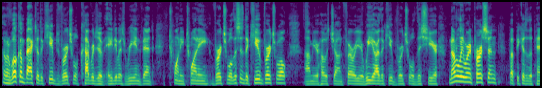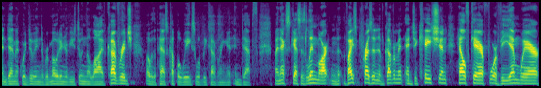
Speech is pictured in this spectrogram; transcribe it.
Hello and welcome back to theCUBE's virtual coverage of AWS reInvent 2020 virtual. This is theCUBE virtual. I'm your host, John Furrier. We are theCUBE virtual this year. Normally we're in person, but because of the pandemic, we're doing the remote interviews, doing the live coverage over the past couple of weeks. We'll be covering it in depth. My next guest is Lynn Martin, Vice President of Government Education, Healthcare for VMware,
